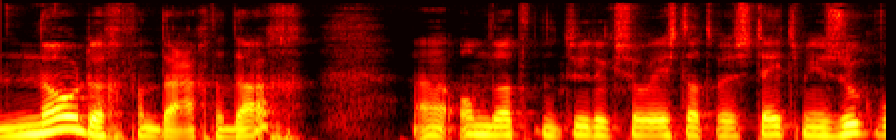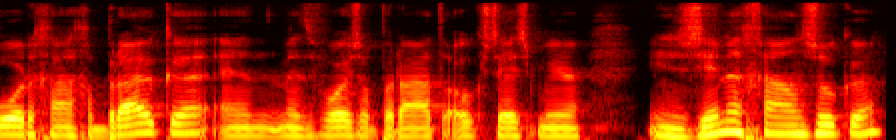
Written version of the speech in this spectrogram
nodig vandaag de dag? omdat het natuurlijk zo is dat we steeds meer zoekwoorden gaan gebruiken. En met voice-apparaten ook steeds meer in zinnen gaan zoeken.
